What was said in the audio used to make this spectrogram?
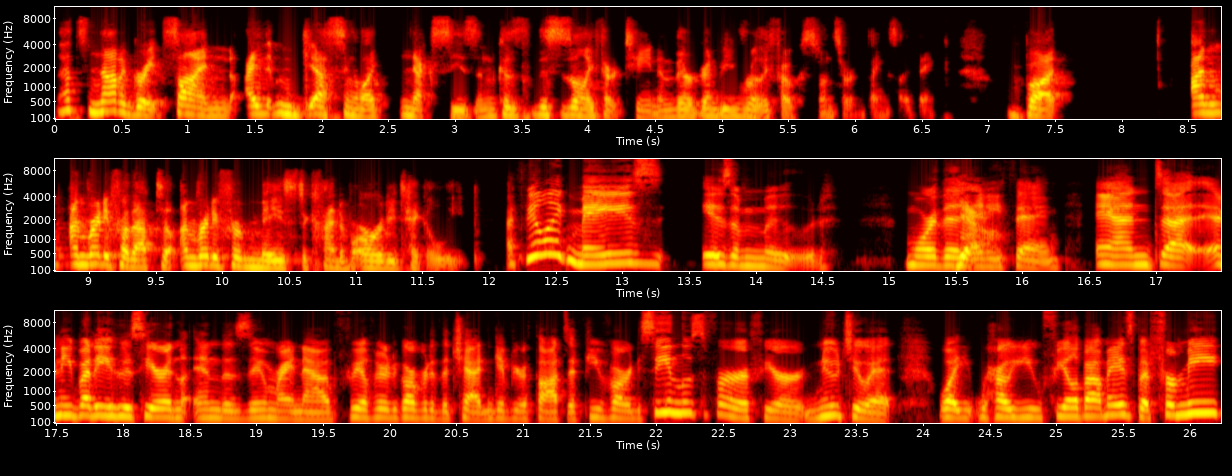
that's not a great sign. I'm guessing like next season because this is only 13 and they're going to be really focused on certain things i think. But i'm i'm ready for that to i'm ready for maze to kind of already take a leap. I feel like Maze is a mood more than Yeah. anything. And uh, anybody who's here in the, in the Zoom right now, feel free to go over to the chat and give your thoughts if you've already seen Lucifer, if you're new to it, what how you feel about Maze. But for me,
